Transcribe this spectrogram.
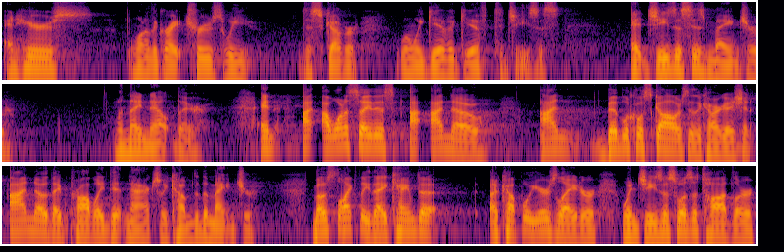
And here's one of the great truths we discover when we give a gift to Jesus. At Jesus' manger, when they knelt there. And I, I want to say this I, I know, I, biblical scholars in the congregation, I know they probably didn't actually come to the manger. Most likely they came to a couple years later when Jesus was a toddler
